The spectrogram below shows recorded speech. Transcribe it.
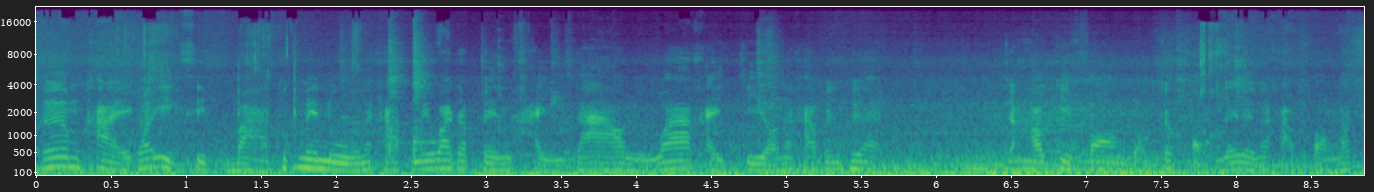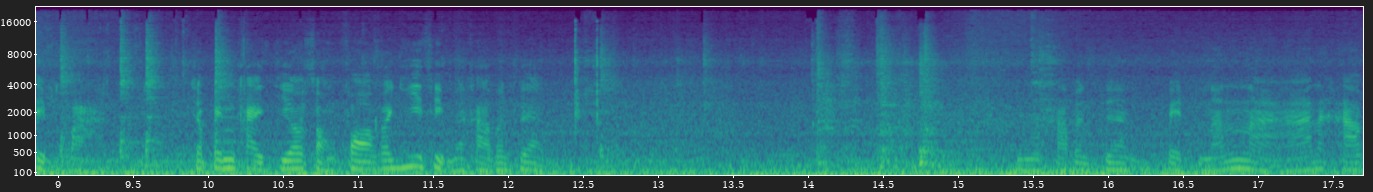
เพิ่มไข่ก็อีก 10 บาททุกเมนูนะครับ ไม่ว่าจะเป็นไข่ดาวหรือว่าไข่เจียวนะครับเพื่อนๆจะเอากี่ฟองบอกเจ้าของได้เลยนะครับ ฟองละสิบบาท จะเป็นไข่เจียวสองฟองก็ยี่สิบนะครับเพื่อนๆดูครับเพื่อนๆเป็ดนั้นหนานะครับ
